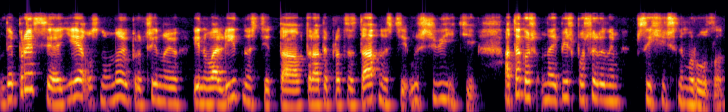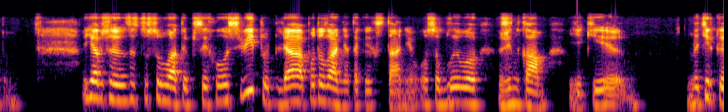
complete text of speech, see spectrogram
Депресія є основною причиною інвалідності та втрати працездатності у світі, а також найбільш поширеним психічним розладом. Як же застосувати психоосвіту для подолання таких станів, особливо жінкам, які не тільки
